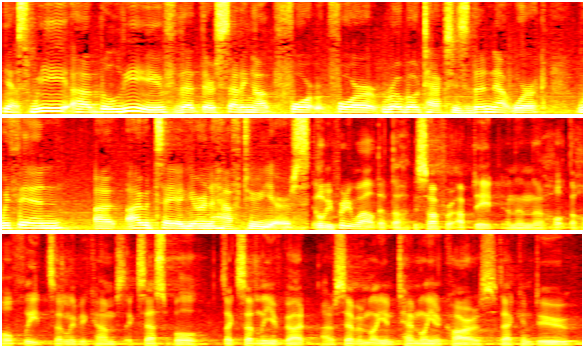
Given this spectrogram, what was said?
Yes, we uh, believe that they're setting up for, for robo-taxis, the network, within, uh, I would say, a year and a half, two years. It'll be pretty wild that the, the software update and then the whole, the whole fleet suddenly becomes accessible. It's like suddenly you've got uh, 7 million, 10 million cars that can do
